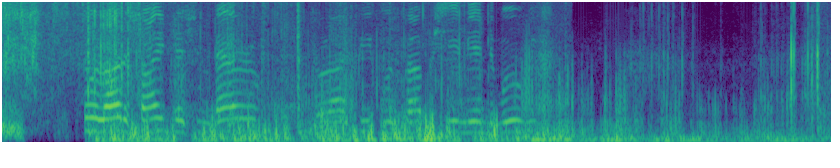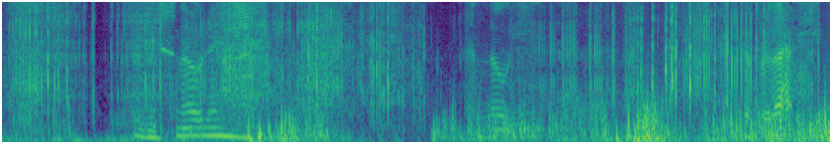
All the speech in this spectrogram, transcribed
know a lot of scientists in Barrow. A lot of people would probably see me in the movies. Pretty snowed in. And no heat. Except for that heat.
